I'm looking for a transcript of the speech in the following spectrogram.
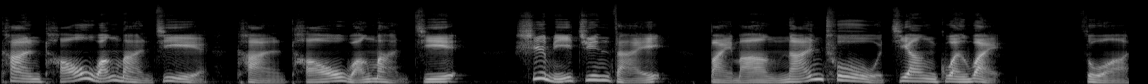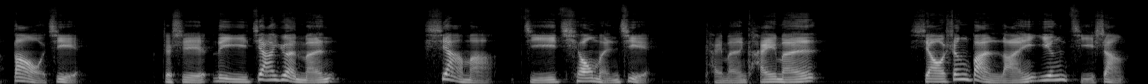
看逃亡满街，看逃亡满街，失迷君仔，百忙难出江关外。做道界，这是李家院门，下马即敲门界。开门，开门！小生伴兰英即上，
